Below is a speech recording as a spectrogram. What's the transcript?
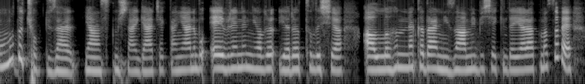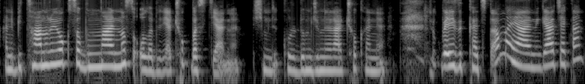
Onu da çok güzel yansıtmışlar gerçekten. Yani bu evrenin yaratılışı, Allah'ın ne kadar nizami bir şekilde yaratması ve hani bir tanrı yoksa bunlar nasıl olabilir? Ya çok basit yani. Şimdi kurduğum cümleler çok hani çok basic kaçtı ama yani gerçekten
